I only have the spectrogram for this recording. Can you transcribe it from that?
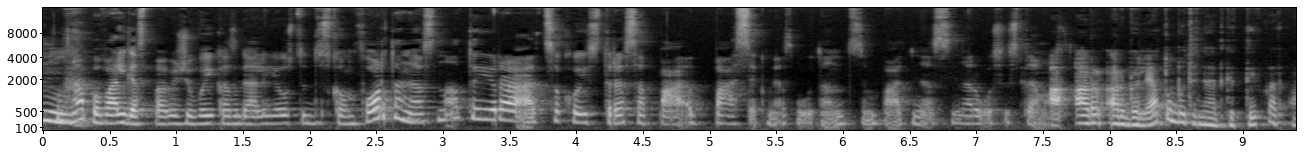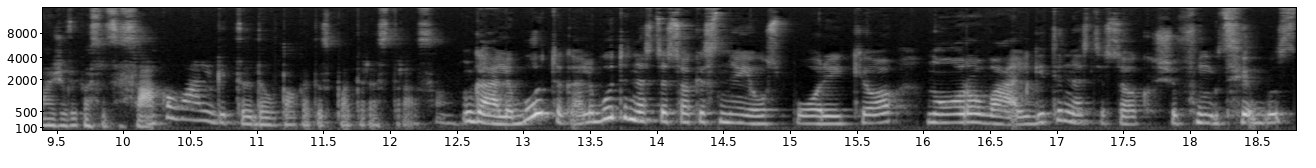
Na, pavalgęs, pavyzdžiui, vaikas gali jausti diskomfortą, nes, na, tai yra atsako į stresą pa, pasiekmes, būtent simpatinės nervų sistemos. Ar, ar galėtų būti netgi taip, kad, pavyzdžiui, vaikas atsisako valgyti dėl to, kad jis patiria stresą? Gali būti, gali būti, nes tiesiog jis nejaus poreikio noro valgyti, nes tiesiog ši funkcija bus,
